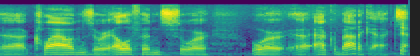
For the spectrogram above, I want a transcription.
uh, clowns or elephants or, or uh, acrobatic acts. Yeah.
